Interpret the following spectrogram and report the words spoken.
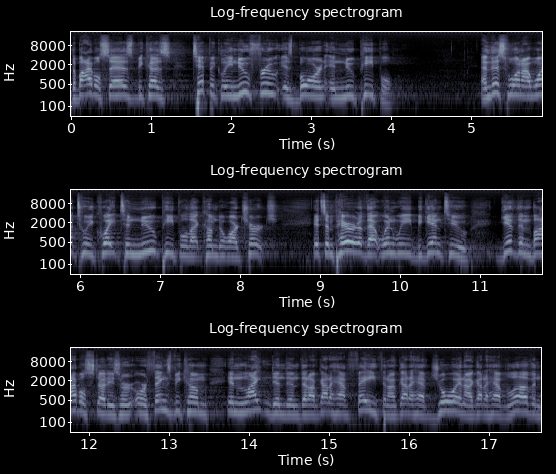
the Bible says, because typically new fruit is born in new people. And this one I want to equate to new people that come to our church. It's imperative that when we begin to give them Bible studies or, or things become enlightened in them, that I've got to have faith and I've got to have joy and I've got to have love. And,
